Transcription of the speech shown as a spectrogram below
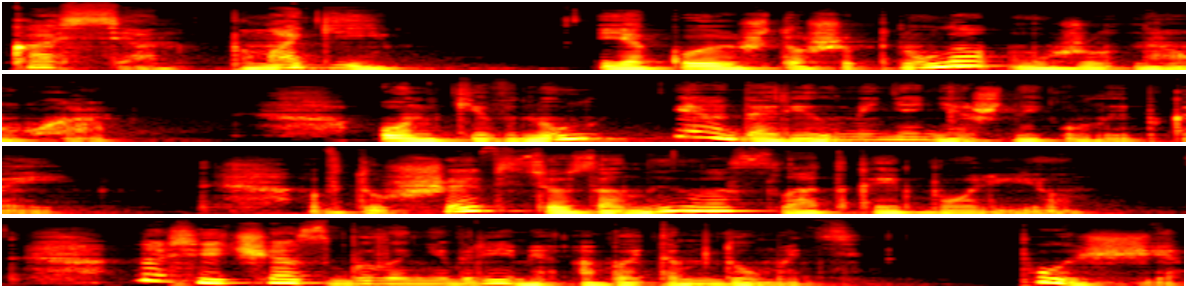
«Кассиан, помоги!» Я кое-что шепнула мужу на ухо. Он кивнул и одарил меня нежной улыбкой. В душе все заныло сладкой болью. Но сейчас было не время об этом думать. Позже,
